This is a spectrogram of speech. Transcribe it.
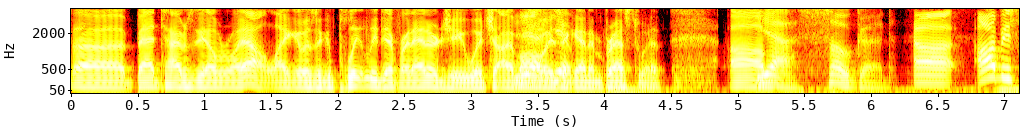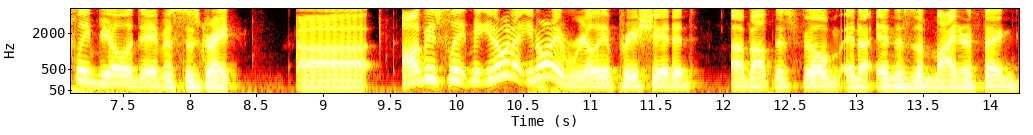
uh, Bad Times at the El Royale. Like it was a completely different energy, which I'm Yeah, always yeah. again impressed with. Um, yeah, so good. uh, obviously Viola Davis is great. Uh, obviously, you know what? I, you know what I really appreciated about this film, and, uh, and this is a minor thing,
